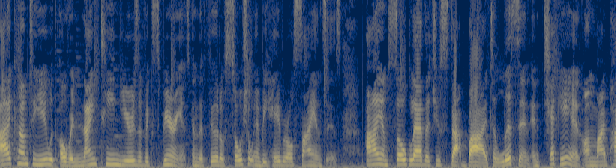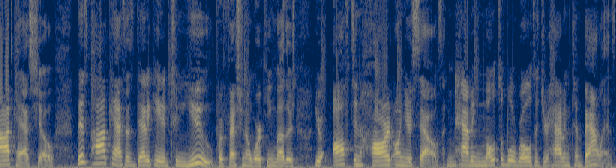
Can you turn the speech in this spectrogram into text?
I come to you with over 19 years of experience in the field of social and behavioral sciences. I am so glad that you stopped by to listen and check in on my podcast show. This podcast is dedicated to you, professional working mothers. You're often hard on yourselves, having multiple roles that you're having to balance.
